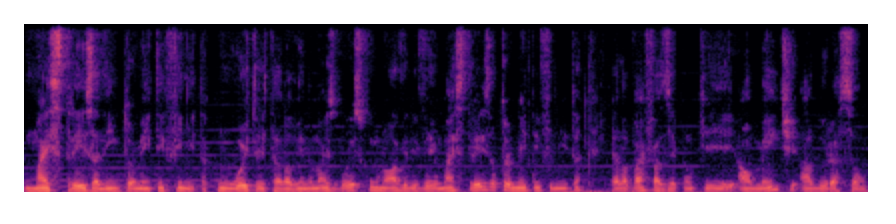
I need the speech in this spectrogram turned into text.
mais 3 ali em Tormenta Infinita. Com 8 ele estava vindo mais 2, com 9 ele veio mais 3. A Tormenta Infinita ela vai fazer com que aumente a duração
